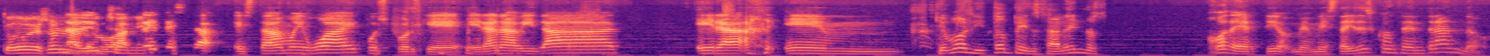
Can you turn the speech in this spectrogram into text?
Todo eso en la la de ducha. Boba ni- Fett está- estaba muy guay, pues porque era Navidad, era... em, Qué bonito pensar en los... Joder, tío, ¿me, me estáis desconcentrando?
